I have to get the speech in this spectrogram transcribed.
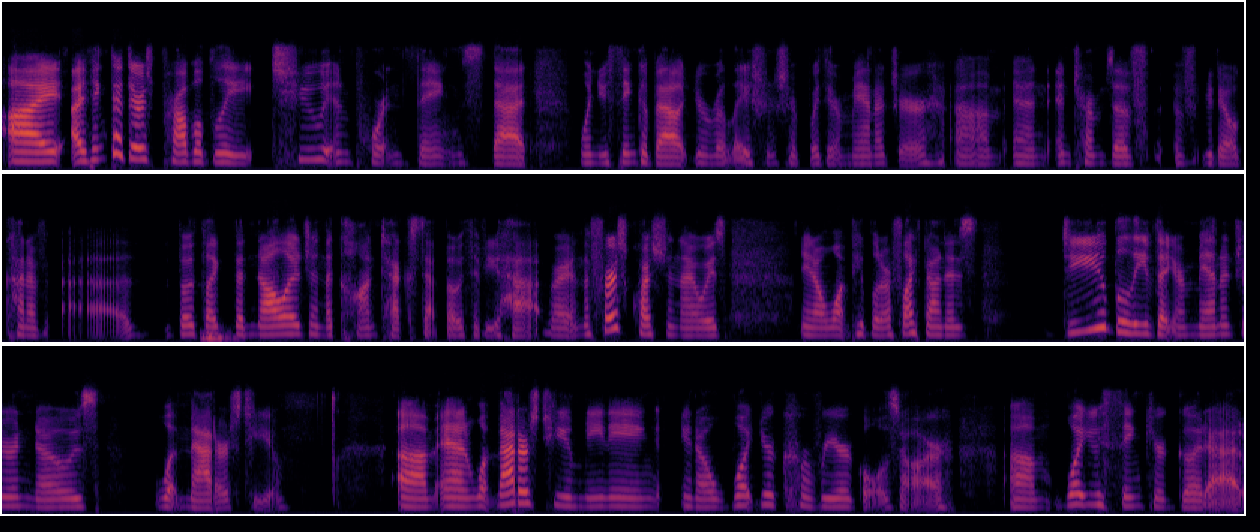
I, I think that there's probably two important things that when you think about your relationship with your manager um, and in terms of, of, you know, kind of uh, both like the knowledge and the context that both of you have, right? And the first question I always, you know, want people to reflect on is, do you believe that your manager knows what matters to you? Um, and what matters to you meaning, you know, what your career goals are, um, what you think you're good at,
